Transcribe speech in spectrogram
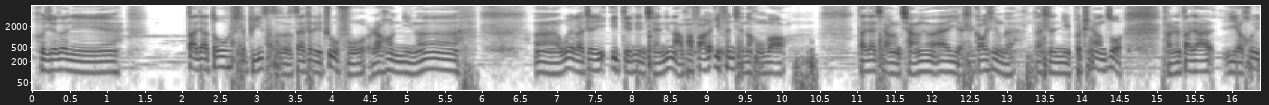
会觉得你大家都是彼此在这里祝福，然后你呢？嗯，为了这一点点钱，你哪怕发个一分钱的红包，大家抢抢哎也是高兴的。但是你不这样做，反正大家也会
